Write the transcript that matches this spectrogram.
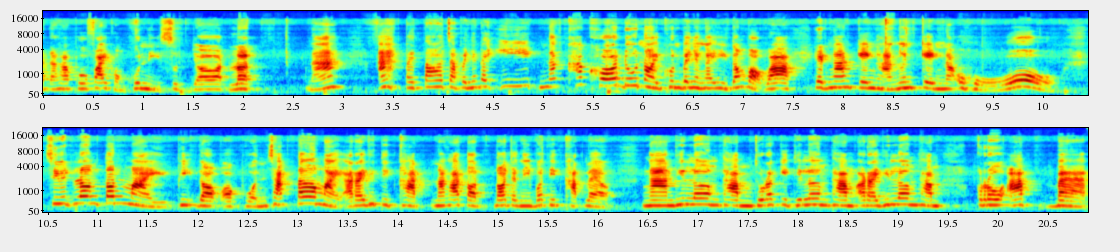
ดนะคะโปรไฟล์ของคุณนี่สุดยอดเลิศนะ อะไปต่อจะเป็นยังไงอีกนะคะขอดูหน่อยคุณเป็นยังไงอีกต้องบอกว่าเหตุงานเก่งหาเงินเก่งนะโอ้โห ชีวิตเริ่มต้นใหม่ผลิดอกออกผลชักเตอร์ใหม่อะไรที่ติดขัดนะคะตอนตอจากนี้ว่าติดขัดแล้ว งานที่เริ่มทำธุรกิจที่เริ่มทำอะไรที่เริ่มทำ grow up แบบ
